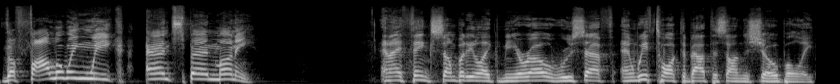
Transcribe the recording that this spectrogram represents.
the following week and spend money. And I think somebody like Miro, Rusev, and we've talked about this on the show, Bully,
